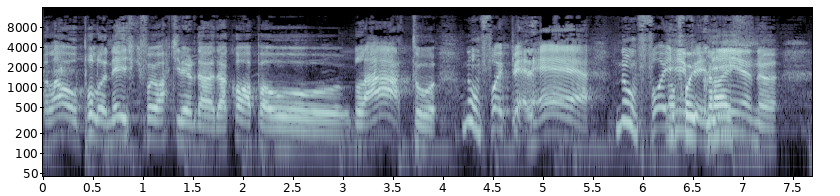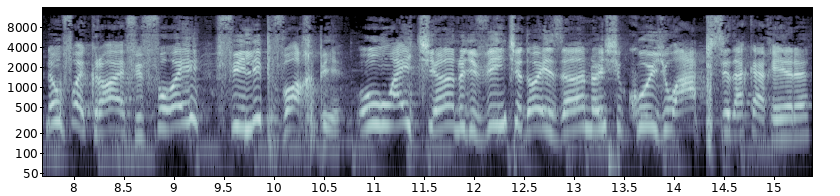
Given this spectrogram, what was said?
lá o polonês que foi o artilheiro da, da Copa, o Lato, não foi Pelé, não foi Não foi Rivelino. Não foi Cruyff, foi Philippe Vorbe, um haitiano de 22 anos cujo ápice da carreira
